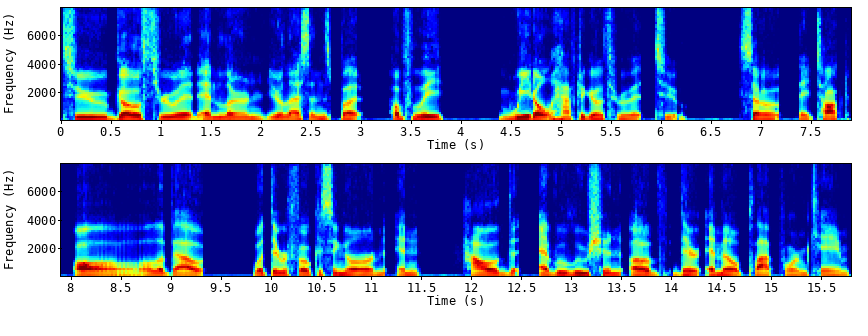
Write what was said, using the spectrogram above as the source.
to go through it and learn your lessons, but hopefully we don't have to go through it too. So they talked all about what they were focusing on and how the evolution of their ML platform came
